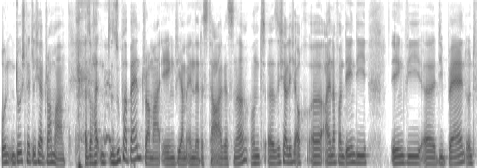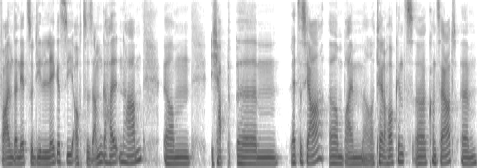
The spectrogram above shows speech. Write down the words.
und ein durchschnittlicher Drummer. Also halt ein super Band-Drummer irgendwie am Ende des Tages, ne? Und äh, sicherlich auch äh, einer von denen, die irgendwie äh, die Band und vor allem dann jetzt so die Legacy auch zusammengehalten haben. Ähm, ich habe ähm, letztes Jahr ähm, beim äh, Taylor Hawkins äh, Konzert, ähm,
